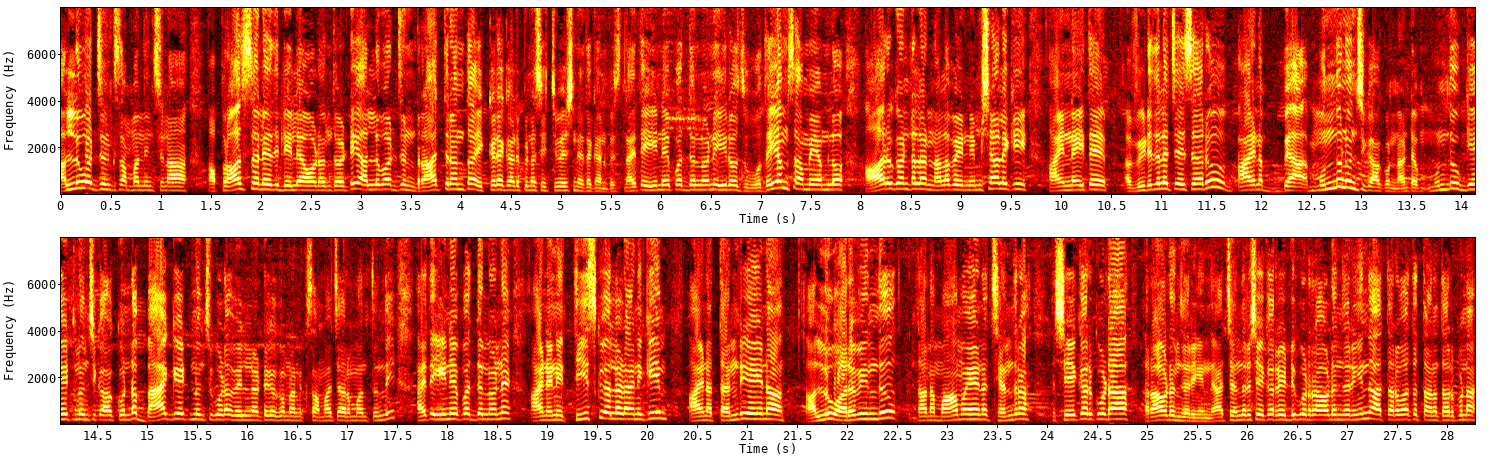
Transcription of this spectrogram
అల్లు అర్జున్కి సంబంధించిన ఆ ప్రాసెస్ అనేది డిలే అవడంతో అల్లు అర్జున్ రాత్రంతా ఇక్కడే గడిపిన సిచ్యువేషన్ అయితే కనిపిస్తుంది. అయితే ఈ నేపథ్యంలోనే ఈరోజు ఉదయం సమయంలో ఆరు గంటల నలభై నిమిషాలకి ఆయన అయితే విడుదల చేశారు. ఆయన బ్యా- ముందు నుంచి కాకుండా అంటే ముందు గేట్ నుంచి కాకుండా బ్యాక్ గేట్ నుంచి కూడా వెళ్ళినట్టుగా మనకు సమాచారం అందుతుంది. అయితే ఈ నేపథ్యంలోనే ఆయనని తీసుకువెళ్ళడానికి ఆయన తండ్రి అయిన అల్లు అరవింద్ తన మామ అయిన చంద్రశేఖర్ కూడా రావడం జరిగింది. ఆ చంద్రశేఖర్ రెడ్డి కూడా రావడం జరిగింది. ఆ తర్వాత తన తరపున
